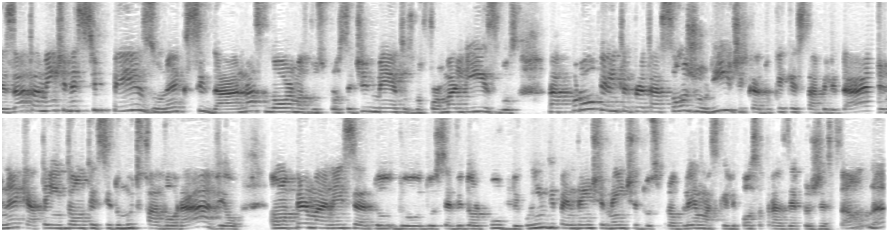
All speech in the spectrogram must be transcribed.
Exatamente nesse peso né, que se dá nas normas, dos procedimentos, no formalismos, na própria interpretação jurídica do que é estabilidade, né, que até então tem sido muito favorável a uma permanência do, do, do servidor público, independentemente dos problemas que ele possa trazer para a gestão, né?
